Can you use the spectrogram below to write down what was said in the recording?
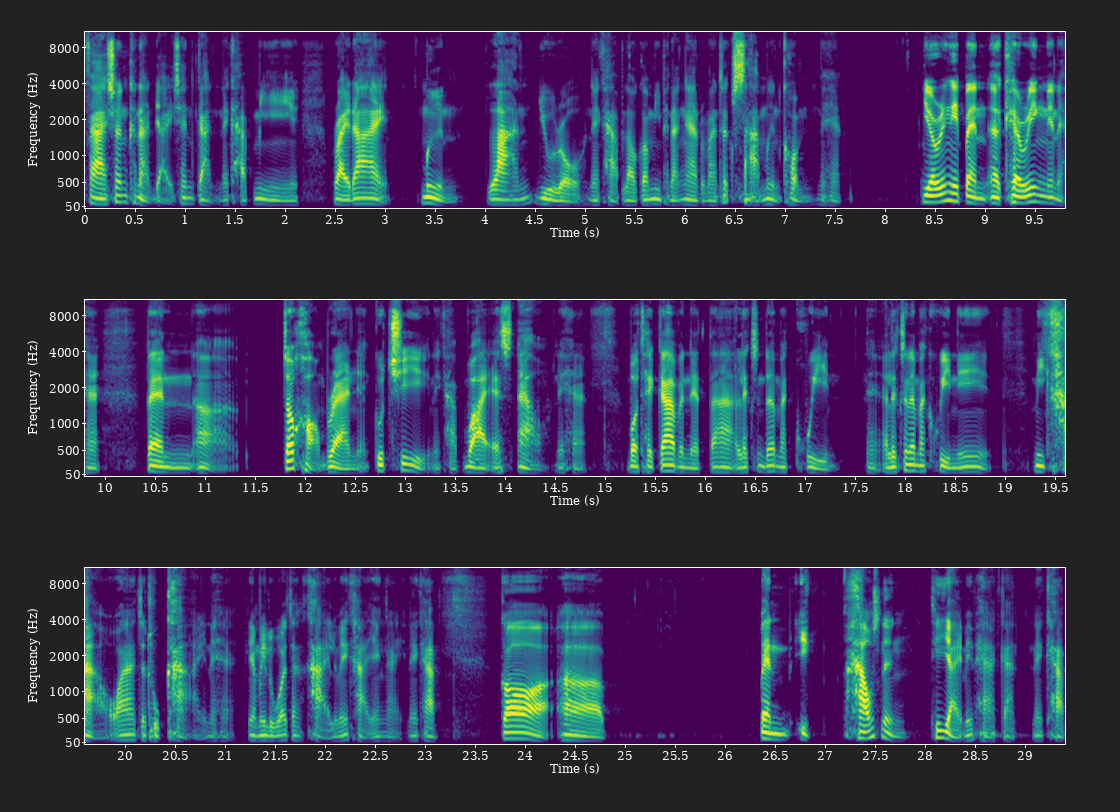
แฟชั่นขนาดใหญ่เช่นกันนะครับมีรายได้หมื่นล้านยูโรนะครับแล้วก็มีพนักงานประมาณสัก 30,000 คนนะฮะ Kering นี่เป็นเอ่อ Kering เนี่ยนะฮะเป็น จ้าของแบรนด์อย่าง Gucci นะครับ YSL นะฮะ Bottega Veneta Alexander McQueen นะ Alexander McQueen นี่มีข่าวว่าจะถูกขายนะฮะ ยังไม่รู้ว่าจะขายหรือไม่ขายยังไงนะครับ ก็เอ่อเป็นอีก house หนึ่งที่ใหญ่ไม่แพ้กันนะครับ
